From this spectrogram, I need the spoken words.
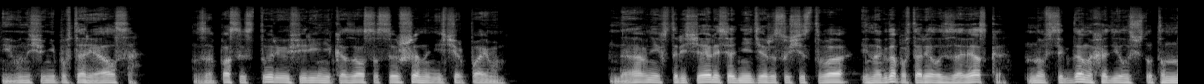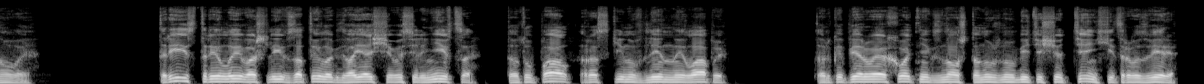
И он еще не повторялся. Запас истории у Ферини казался совершенно неисчерпаемым. Да, в них встречались одни и те же существа, иногда повторялась завязка, но всегда находилось что-то новое. Три стрелы вошли в затылок двоящегося ленивца, тот упал, раскинув длинные лапы. Только первый охотник знал, что нужно убить еще тень хитрого зверя,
